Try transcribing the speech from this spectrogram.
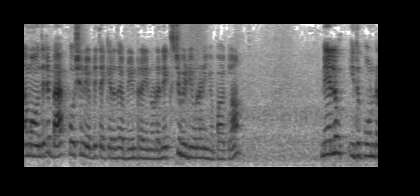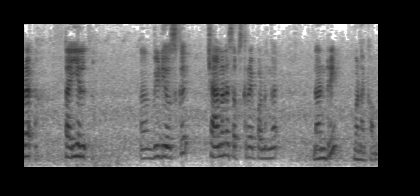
நம்ம வந்துட்டு பேக் போர்ஷன் எப்படி தைக்கிறது அப்படின்ற என்னோட நெக்ஸ்ட் வீடியோவில் நீங்கள் பார்க்கலாம். மேலும் இது போன்ற தையல் வீடியோஸ்க்கு சேனலை சப்ஸ்கிரைப் பண்ணுங்கள் நன்றி வணக்கம்.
